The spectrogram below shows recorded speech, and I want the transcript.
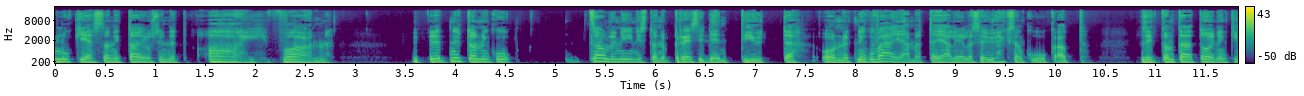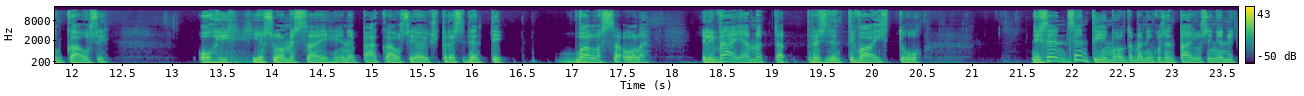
lukiessani tajusin, että aivan. Et nyt on niin kuin Sauli Niinistön presidenttiyttä on nyt niin kuin vääjäämättä jäljellä se yhdeksän kuukautta. Sitten on tämä toinenkin kausi ohi ja Suomessa ei enempää kausia yksi presidentti vallassa ole. Eli vääjäämättä presidentti vaihtuu. Niin sen, sen tiimoilta mä niin sen tajusin. Ja nyt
